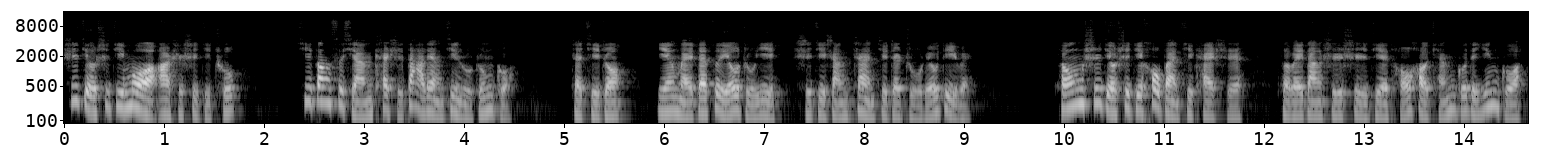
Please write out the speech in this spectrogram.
十九世纪末二十世纪初，西方思想开始大量进入中国，这其中英美的自由主义实际上占据着主流地位。从十九世纪后半期开始，作为当时世界头号强国的英国，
